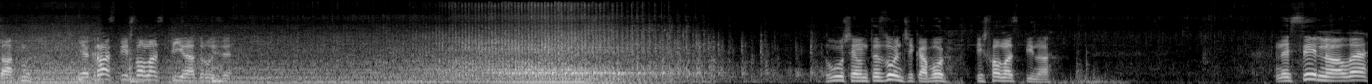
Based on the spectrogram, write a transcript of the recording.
Так, ну, якраз пішла в нас піна, друзі. Глушимо МТ-зончик, або пішла в нас піна. Не сильно, але,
